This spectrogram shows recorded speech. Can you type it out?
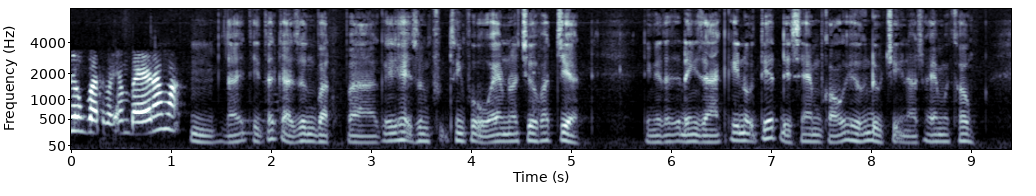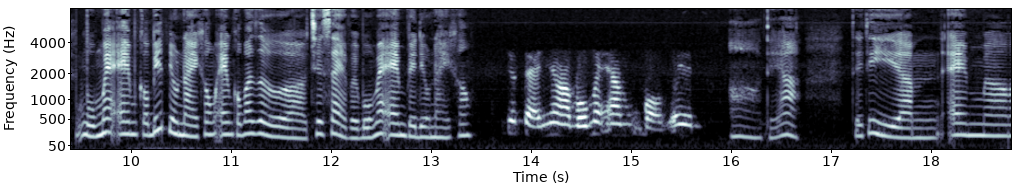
Dương vật của em bé lắm ạ. ừ, đấy thì tất cả dương vật và cái hệ sinh sinh phụ của em nó chưa phát triển thì người ta sẽ đánh giá cái nội tiết để xem có cái hướng điều trị nào cho em hay không Bố mẹ em có biết điều này không? Em có bao giờ ờ, chia sẻ với bố mẹ em về điều này không? Chia sẻ nhưng mà bố mẹ em bỏ quên. Ờ, thế à? Thế thì ừm, em ờ,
